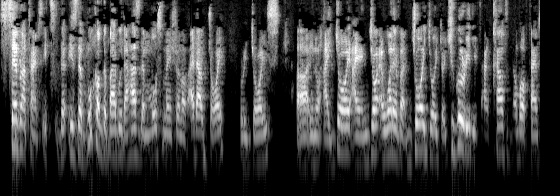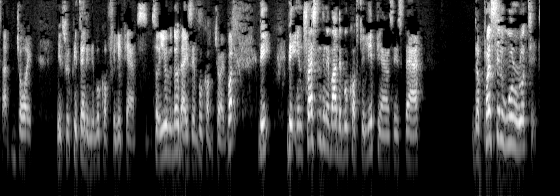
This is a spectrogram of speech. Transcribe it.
several times. It's the, it's the book of the Bible that has the most mention of either joy, rejoice, uh, you know, I joy, I enjoy, whatever. Joy, joy, joy. You go read it and count the number of times that joy is repeated in the book of Philippians. So you know that it's a book of joy. But the the interesting thing about the book of Philippians is that the person who wrote it,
